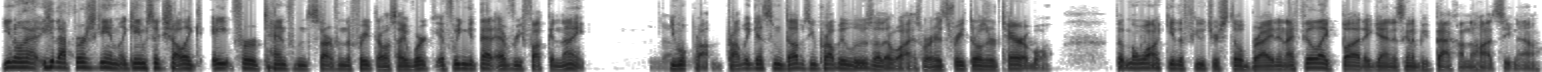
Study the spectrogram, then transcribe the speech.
you know that he that first game, like game six, shot like eight for ten from the start from the free throw. It's like work if we can get that every fucking night. No. You will pro- probably get some dubs. You probably lose otherwise, where his free throws are terrible. But Milwaukee, the future's still bright, and I feel like Bud again is going to be back on the hot seat now.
